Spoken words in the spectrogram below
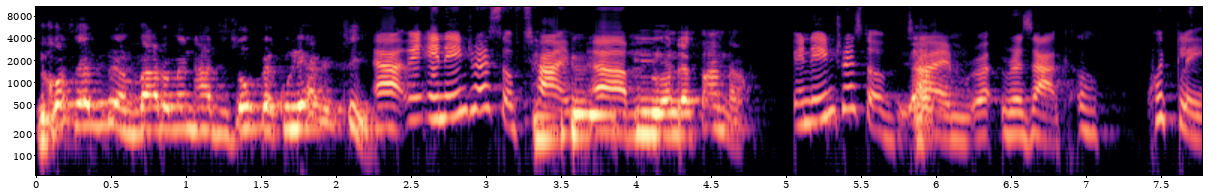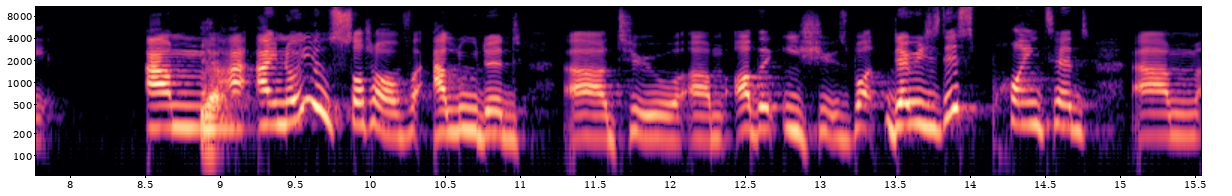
because every environment has its own peculiarity uh, in the interest of time um, you understand now in the interest of time yeah. razak uh, quickly um, yeah. I, I, know you sort of alluded uh, to um, other issues, but there is this pointed um,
